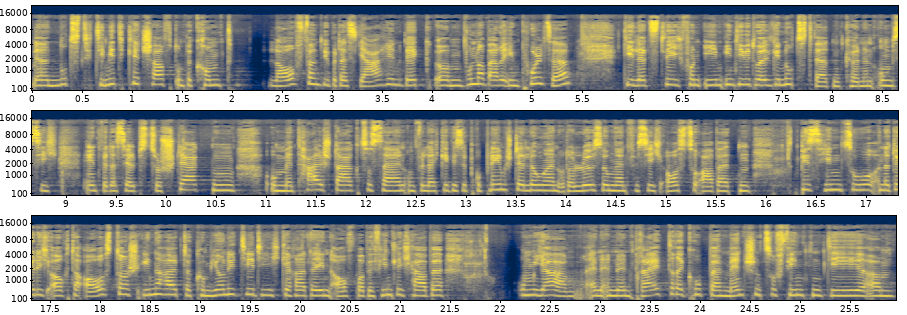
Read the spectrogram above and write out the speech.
er nutzt die Mitgliedschaft und bekommt laufend über das Jahr hinweg ähm, wunderbare Impulse, die letztlich von ihm individuell genutzt werden können, um sich entweder selbst zu stärken, um mental stark zu sein, um vielleicht gewisse Problemstellungen oder Lösungen für sich auszuarbeiten, bis hin zu natürlich auch der Austausch innerhalb der Community, die ich gerade in Aufbau befindlich habe um ja eine, eine breitere Gruppe an Menschen zu finden, die ähm,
